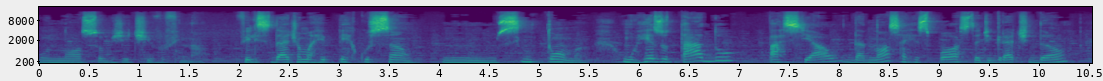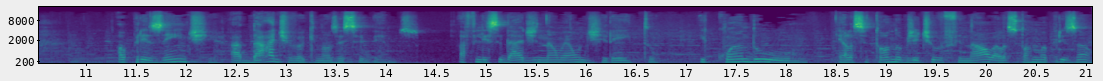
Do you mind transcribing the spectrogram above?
o nosso objetivo final. Felicidade é uma repercussão, um sintoma, um resultado parcial da nossa resposta de gratidão ao presente, à dádiva que nós recebemos. A felicidade não é um direito. E quando ela se torna o objetivo final, ela se torna uma prisão.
